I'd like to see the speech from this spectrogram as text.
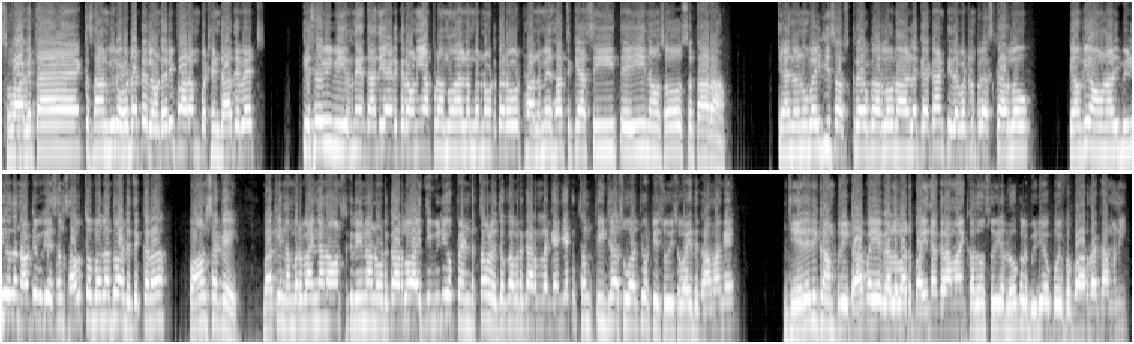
ਸਵਾਗਤ ਹੈ ਕਿਸਾਨ ਵੀਰੋ, ਤੁਹਾਡਾ ਢਿੱਲੋਂ ਡੇਅਰੀ ਫਾਰਮ ਬਠਿੰਡਾ ਦੇ ਵਿੱਚ। ਕਿਸੇ ਵੀ ਵੀਰ ਨੇ ਇਦਾਂ ਦੀ ਐਡ ਕਰਾਉਣੀ ਆਪਣਾ ਮੋਬਾਈਲ ਨੰਬਰ ਨੋਟ ਕਰੋ 9871823917 ਚੈਨਲ ਨੂੰ ਬਾਈ ਜੀ ਸਬਸਕ੍ਰਾਈਬ ਕਰ ਲਓ, ਨਾਲ ਲੱਗਿਆ ਘੰਟੀ ਦਾ ਬਟਨ ਪ੍ਰੈਸ ਕਰ ਲਓ, ਕਿਉਂਕਿ ਆਉਣ ਵਾਲੀ ਵੀਡੀਓ ਦਾ ਨੋਟੀਫਿਕੇਸ਼ਨ ਸਭ ਤੋਂ ਪਹਿਲਾਂ ਤੁਹਾਡੇ ਤੱਕ ਪਹੁੰਚ ਸਕੇ। ਬਾਕੀ ਨੰਬਰ ਬਾਈਆਂ ਦਾ ਔਨ ਸਕਰੀਨ ਆ ਨੋਟ ਕਰ ਲਓ, ਅੱਜ ਦੀ ਵੀਡੀਓ ਪਿੰਡ ਧੌਲੇ ਤੋਂ ਕਵਰ ਕਰਨ ਲੱਗੇ ਜੀ। ਇੱਕ ਤੁਹਾਨੂੰ ਤੀਜਾ ਸੂਆ ਝੋਟੀ ਸੂਈ ਸਵਾਈ ਦਿਖਾਵਾਂਗੇ। ਜੇਰੇ ਦੀ ਕੰਪਲੀਟ ਆ ਭਾਈ ਇਹ ਗੱਲਬਾਤ ਬਾਈ ਨਾਲ ਕਰਾਵਾਂਗੇ ਕਦੋਂ ਸੂਈ ਹੈ ਲੋਕਲ ਵੀਡੀਓ ਕੋਈ ਵਪਾਰ ਦਾ ਕੰਮ ਨਹੀਂ।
